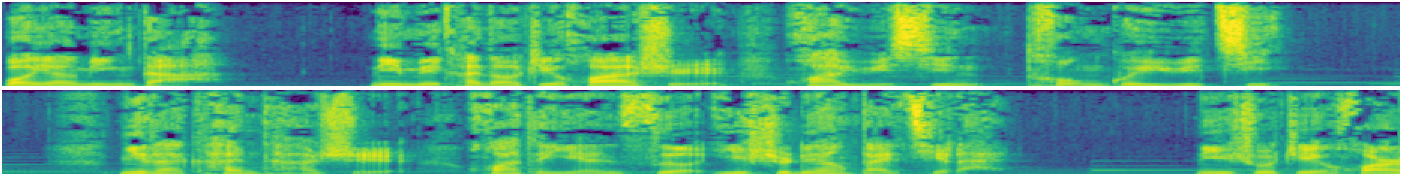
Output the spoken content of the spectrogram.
王阳明答：“你没看到这花时，花与心同归于寂；你来看它时，花的颜色一时亮白起来。你说这花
